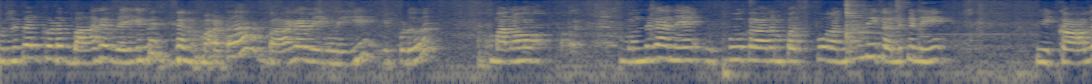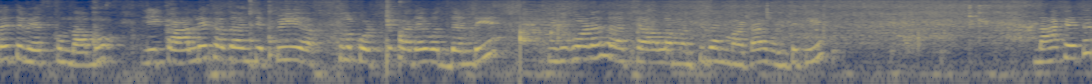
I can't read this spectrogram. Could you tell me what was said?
ఉల్లిపాయలు కూడా బాగా వేగిపోయింది అనమాట బాగా వేగినాయి. ఇప్పుడు మనం ముందుగానే ఉప్పు కారం పసుపు అన్నీ కలిపిని ఈ కాళ్ళు అయితే వేసుకుందాము. ఈ కాళ్ళే కదా అని చెప్పి అస్సలు కొట్టి పడేవద్దండి ఇది కూడా చాలా మంచిదనమాట ఒంటికి. నాకైతే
